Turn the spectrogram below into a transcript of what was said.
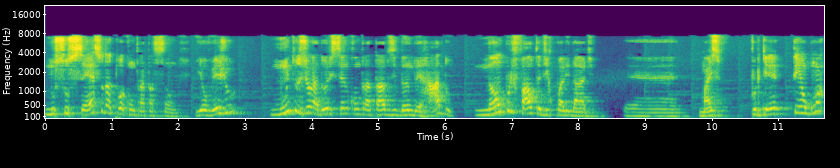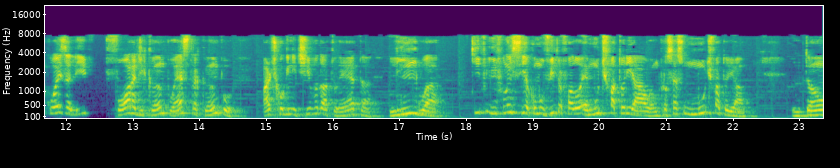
no sucesso da tua contratação. E eu vejo muitos jogadores sendo contratados e dando errado, não por falta de qualidade, é, mas porque tem alguma coisa ali fora de campo, extra-campo, parte cognitiva do atleta, língua, que influencia. Como o Victor falou, é multifatorial, é um processo multifatorial. Então,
